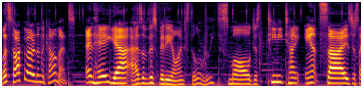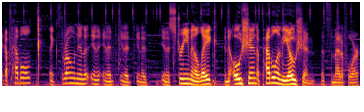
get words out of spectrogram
Let's talk about it in the comments. And hey, yeah, as of this video, I'm still a really small, just teeny tiny ant size, just like a pebble like thrown in a, in a, in a, in a, in a, in a stream, in a lake, an ocean, a pebble in the ocean. That's the metaphor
